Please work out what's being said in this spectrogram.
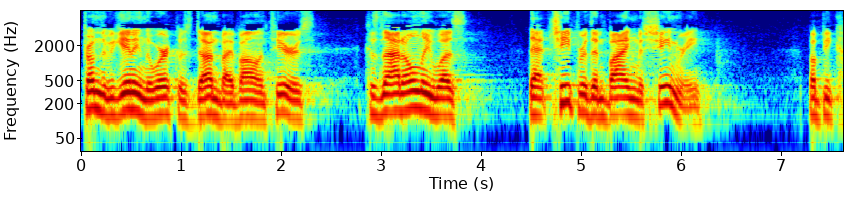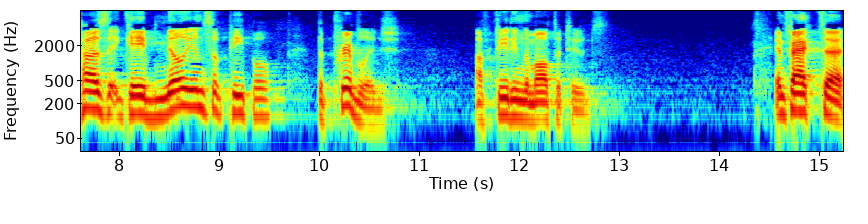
From the beginning, the work was done by volunteers because not only was that cheaper than buying machinery, but because it gave millions of people the privilege of feeding the multitudes. In fact, uh,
